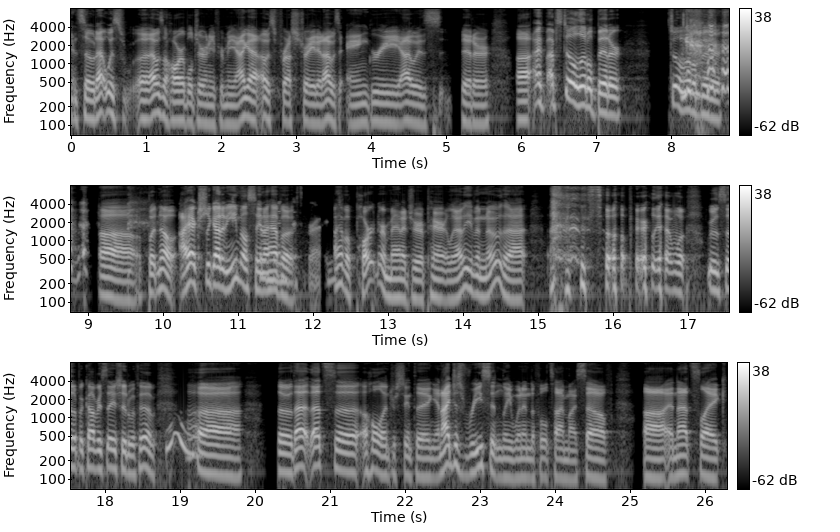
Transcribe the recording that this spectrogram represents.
and so that was uh, that was a horrible journey for me. I got I was frustrated. I was angry. I was bitter. Uh, I, I'm still a little bitter. Still a little bitter. Uh, but no, I actually got an email saying I have a grind. I have a partner manager. Apparently, I didn't even know that. so apparently, I'm going to set up a conversation with him. Uh, so that that's a, a whole interesting thing. And I just recently went into full time myself. Uh, and that's like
